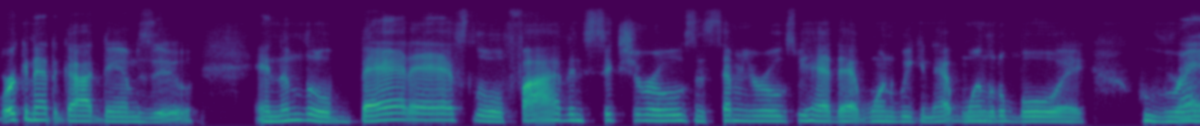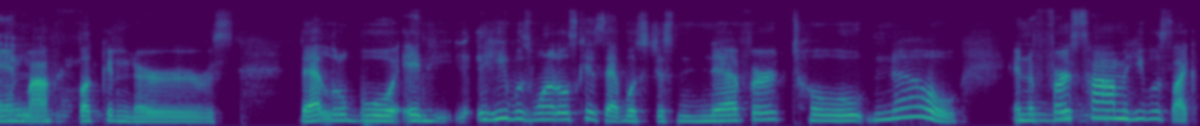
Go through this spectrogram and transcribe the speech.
Working at the goddamn zoo, and them little badass little five and six year olds and seven year olds we had that one week, and that one little boy who ran my fucking nerves. That little boy, and he, he was one of those kids that was just never told no. And the mm-hmm. first time he was like,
